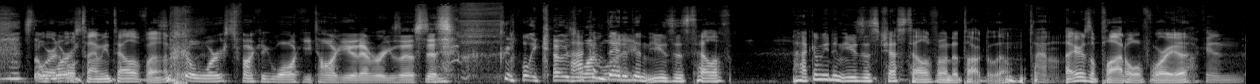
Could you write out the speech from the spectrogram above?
It's the or worst, old-timey telephone. It's the worst fucking walkie-talkie that ever existed. it only goes How one come way. Data didn't use his telephone? How come he didn't use his chest telephone to talk to them? I don't know. Here's a plot hole for you. Fucking,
